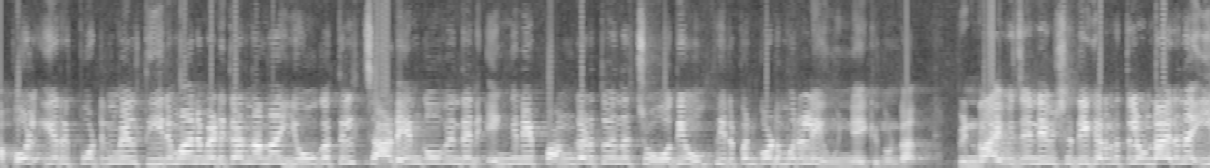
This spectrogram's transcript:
അപ്പോൾ ഈ റിപ്പോർട്ടിന്മേൽ തീരുമാനമെടുക്കാൻ നടന്ന യോഗത്തിൽ ചടയൻ ഗോവിന്ദൻ എങ്ങനെ പങ്കെടുത്തു എന്ന ചോദ്യവും പിരപ്പൻകോട് മുരളി ഉന്നയിക്കുന്നുണ്ട്. പിണറായി വിജയന്റെ വിശദീകരണത്തിൽ ഉണ്ടായിരുന്ന ഈ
